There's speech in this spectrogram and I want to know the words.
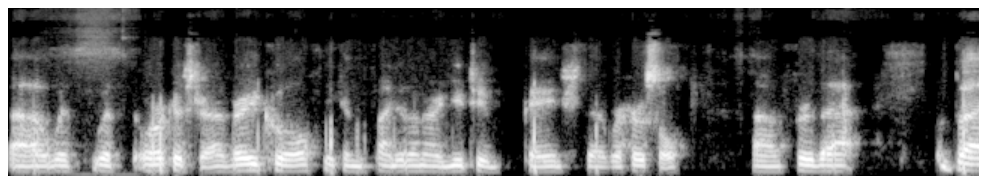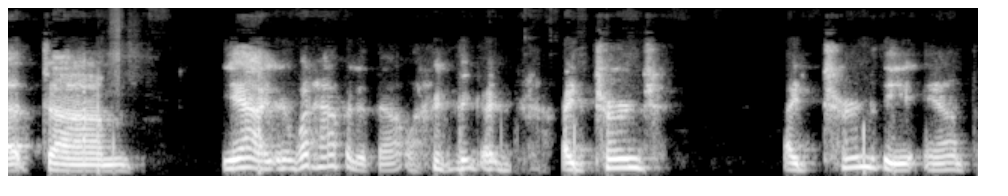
uh, with with orchestra. Very cool. You can find it on our YouTube page, the rehearsal uh, for that. But um, yeah, what happened at that one? I think I I turned I turned the amp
